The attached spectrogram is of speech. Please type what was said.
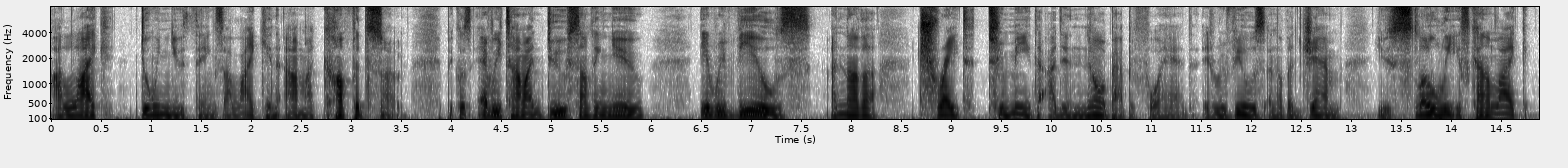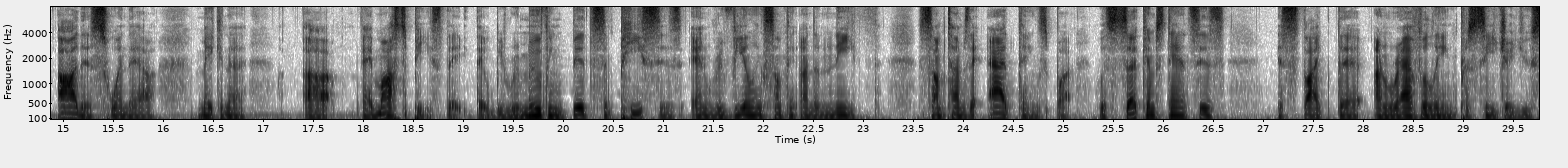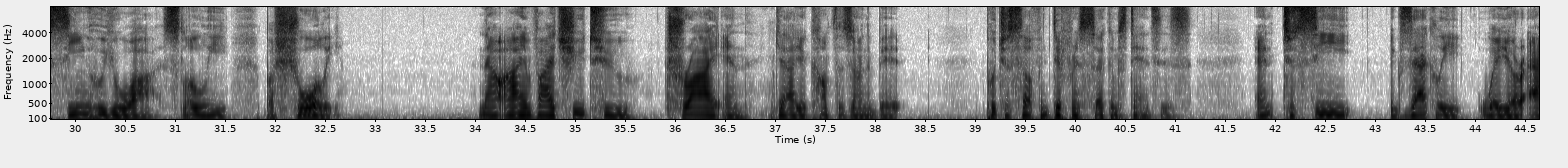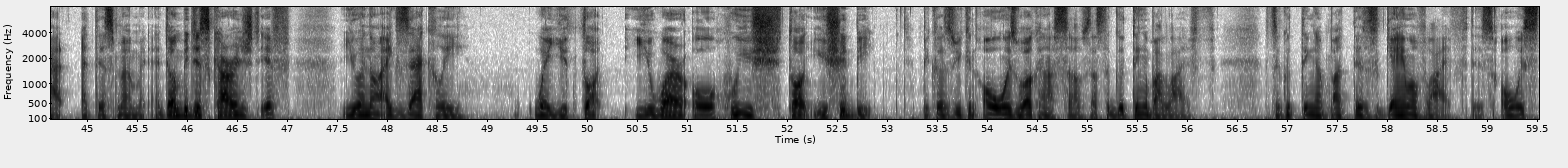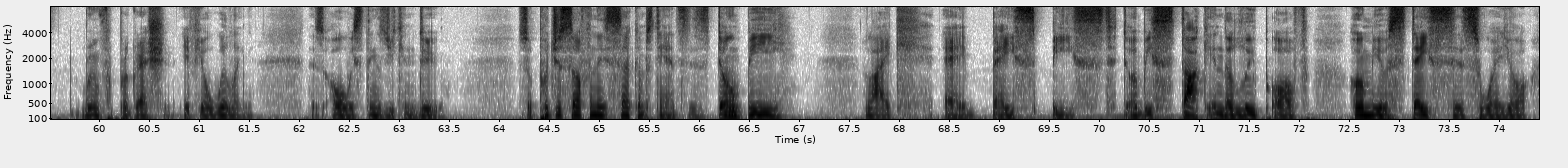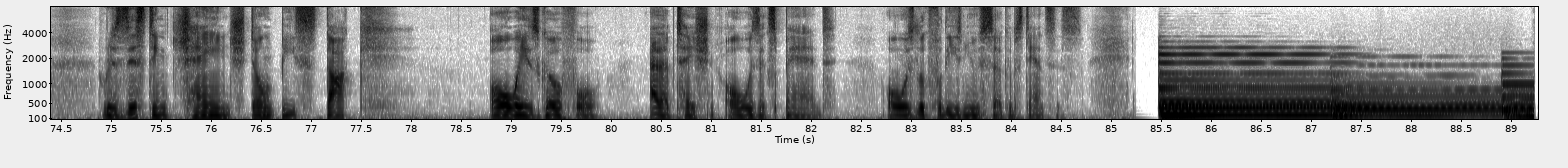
I like doing new things. I like getting out of my comfort zone because every time I do something new, it reveals another trait to me that I didn't know about beforehand. It reveals another gem. You slowly, it's kind of like artists when they are making a uh, a masterpiece. They they will be removing bits and pieces and revealing something underneath. Sometimes they add things, but with circumstances, it's like the unraveling procedure. You seeing who you are slowly but surely. Now I invite you to try and get out of your comfort zone a bit. Put yourself in different circumstances and to see exactly where you're at at this moment. And don't be discouraged if you are not exactly where you thought you were or who you sh- thought you should be because we can always work on ourselves. That's the good thing about life. It's a good thing about this game of life. There's always room for progression if you're willing. There's always things you can do. So put yourself in these circumstances. Don't be like a base beast. Don't be stuck in the loop of homeostasis where you're resisting change. Don't be stuck. Always go for adaptation. Always expand. Always look for these new circumstances.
